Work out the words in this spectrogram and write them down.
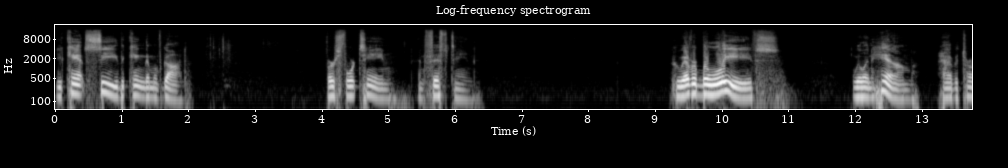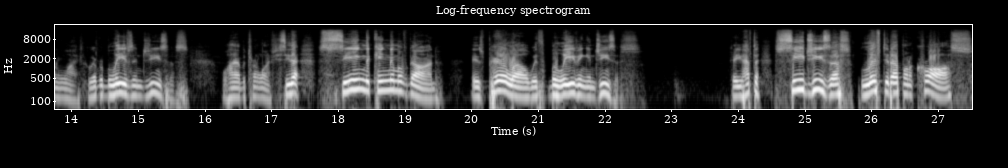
you can't see the kingdom of God verse 14 and 15. Whoever believes will in him have eternal life. Whoever believes in Jesus will have eternal life. You see that? Seeing the kingdom of God is parallel with believing in Jesus. Okay, you have to see Jesus lifted up on a cross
